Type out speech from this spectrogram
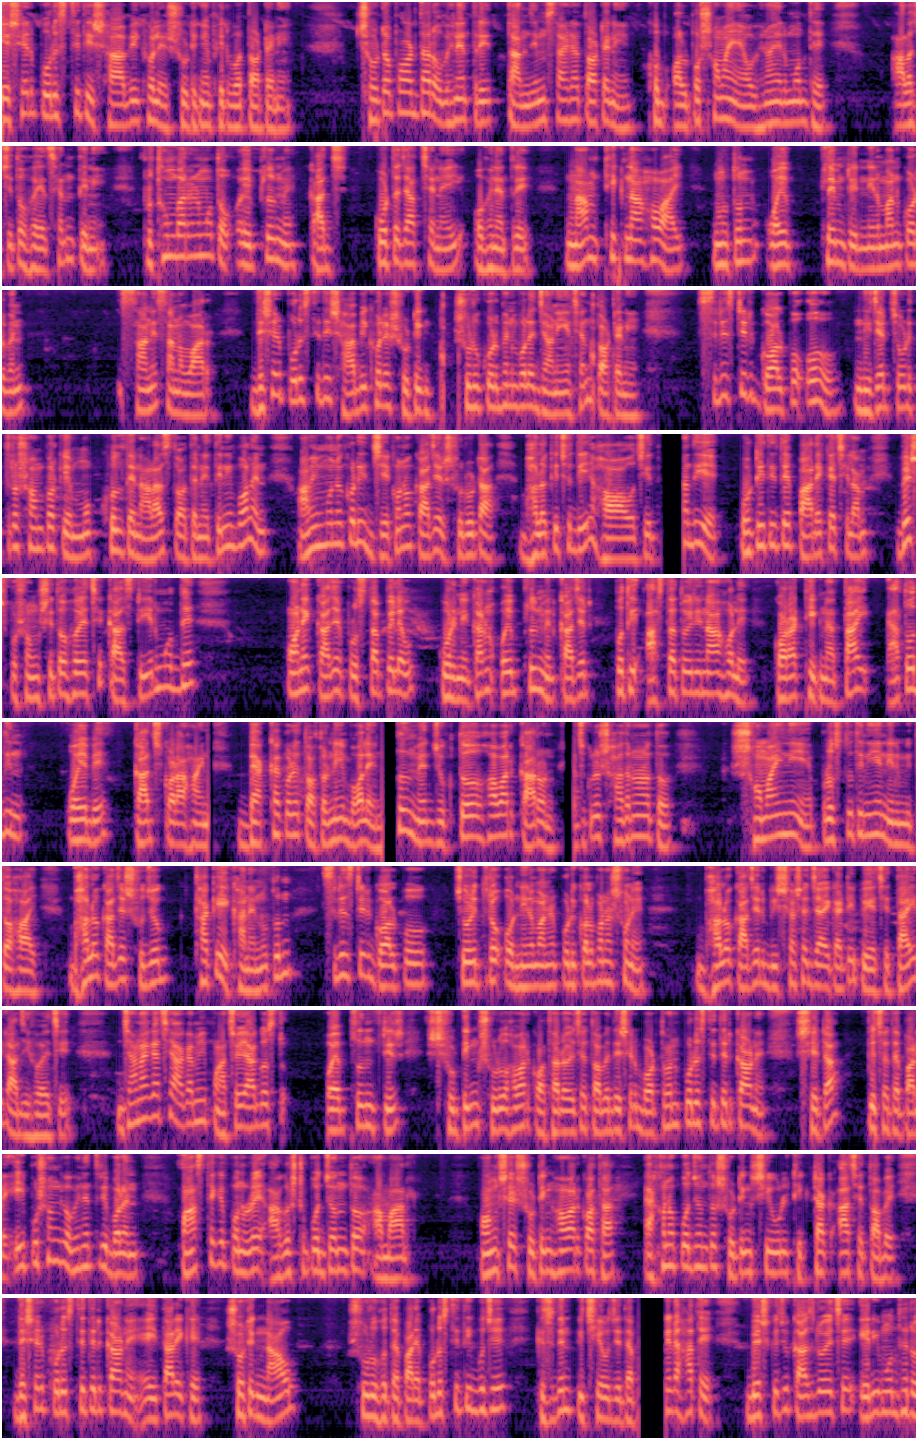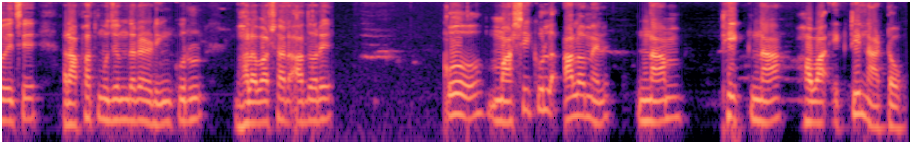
দেশের পরিস্থিতি স্বাভাবিক হলে শুটিংয়ে ফিরব তটেনি। ছোট পর্দার অভিনেত্রী তানজিম সাইরা তটেনি খুব অল্প সময়ে অভিনয়ের মধ্যে আলোচিত হয়েছেন তিনি। প্রথমবারের মতো ওই ফিল্মে কাজ করতে যাচ্ছেন এই অভিনেত্রী। নাম ঠিক না হওয়ায় নতুন ওয়েব ফিল্মটি নির্মাণ করবেন সানি সানোয়ার। দেশের পরিস্থিতি স্বাভাবিক হলে শুটিং শুরু করবেন বলে জানিয়েছেন তটেনি। সিরিজটির গল্প ও নিজের চরিত্র সম্পর্কে মুখ খুলতে নারাজ ততেনি তিনি বলেন, আমি মনে করি যে কোনো কাজের শুরুটা ভালো কিছু দিয়ে হওয়া উচিত। দিয়ে ওটিটিতে পা রেখেছিলাম, বেশ প্রশংসিত হয়েছে কাজটি। এর মধ্যে অনেক কাজের প্রস্তাব পেলেও করিনি, কারণ ওয়েব ফিল্মের কাজের প্রতি আস্থা তৈরি না হলে করা ঠিক না। তাই এতদিন ওয়েবে কাজ করা হয়নি। ব্যাখ্যা করে ততনি বলেন ফিল্মে যুক্ত হওয়ার কারণ কাজগুলো সাধারণত সময় নিয়ে প্রস্তুতি নিয়ে নির্মিত হয়। ভালো কাজের সুযোগ থাকে এখানে। নতুন সিরিজটির গল্প, চরিত্র ও নির্মাণের পরিকল্পনা শুনে ভালো কাজের বিশ্বাসের জায়গাটি পেয়েছে, তাই রাজি হয়েছে। জানা গেছে, আগামী পাঁচই আগস্ট ওয়েব ফিল্মটির শুটিং শুরু হওয়ার কথা রয়েছে, তবে দেশের বর্তমান পরিস্থিতির কারণে সেটা পিছাতে পারে। এই প্রসঙ্গে অভিনেত্রী বলেন, পাঁচ থেকে পনেরোই আগস্ট পর্যন্ত আমার অংশের শুটিং হওয়ার কথা এখনও পর্যন্ত শুটিং শিউল ঠিকঠাক আছে, তবে দেশের পরিস্থিতির কারণে এই তারিখে শুটিং নাও শুরু হতে পারে। পরিস্থিতি বুঝে কিছুদিন পিছিয়েও যেতে পারে। হাতে বেশ কিছু কাজ রয়েছে, এরই মধ্যে রয়েছে রাফাত মজুমদারের রিঙ্কুর ভালোবাসার আদরে ও মাসিকুল আলমের নাম ঠিক না হওয়া একটি নাটক।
